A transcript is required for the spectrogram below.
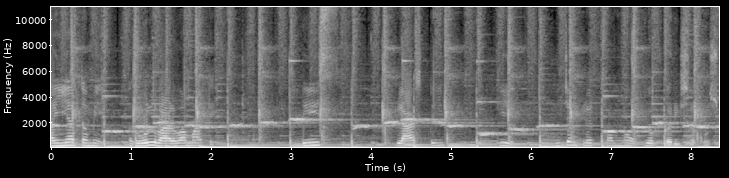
અહીંયા તમે રોલ વાળવા માટે ડીશ, પ્લાસ્ટિક કે કિચન પ્લેટફોર્મનો ઉપયોગ કરી શકો છો.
